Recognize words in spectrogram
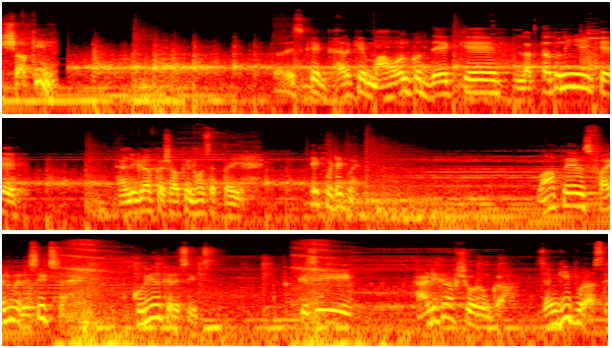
शौकीन? पर इसके घर के माहौल को देख के लगता तो नहीं है कि हैंडीक्राफ्ट का शौकीन हो सकता ही है एक मिनट एक मिनट। वहाँ पे उस फ़ाइल में रिसीट्स हैं कुरियर के रिसीट्स किसी हैंडीक्राफ्ट शोरूम का, जंगीपुरा से।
